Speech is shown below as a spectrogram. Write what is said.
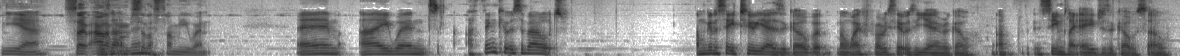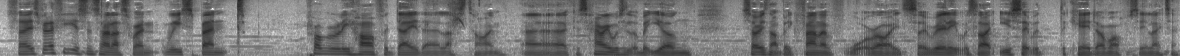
Yeah. So, Alan, when was the last time you went? Um, I went. I think it was about. I'm going to say two years ago, but my wife would probably say it was a year ago. Uh, It seems like ages ago. So So it's been a few years since I last went. We spent probably half a day there last time because Harry was a little bit young, so he's not a big fan of water rides. So really, it was like you sit with the kid, I'm off. See you later.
